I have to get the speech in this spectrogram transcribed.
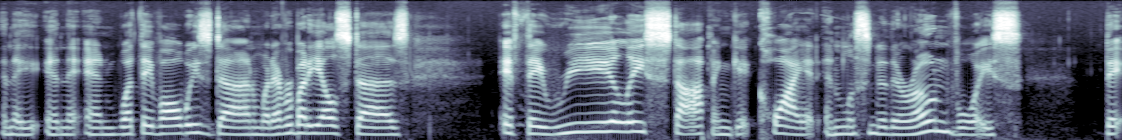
and they and and what they've always done, what everybody else does. If they really stop and get quiet and listen to their own voice, they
